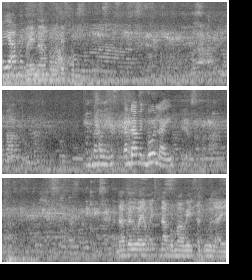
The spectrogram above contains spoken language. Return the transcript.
hayaman. May na ang boses ko. Ang daming, ang daming gulay. Dadalwa yung isda bumawi sa gulay.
